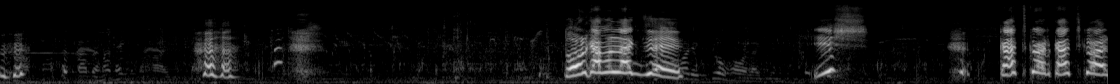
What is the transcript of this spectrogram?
তোর কেমন লাগছে? ইস! কাজ কর কাজ কর।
